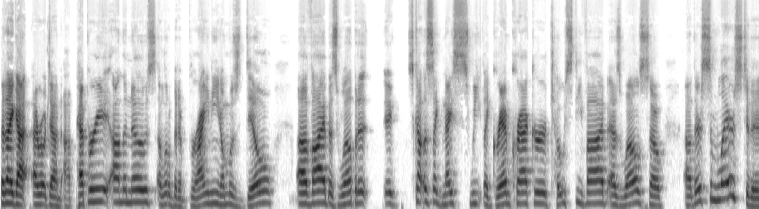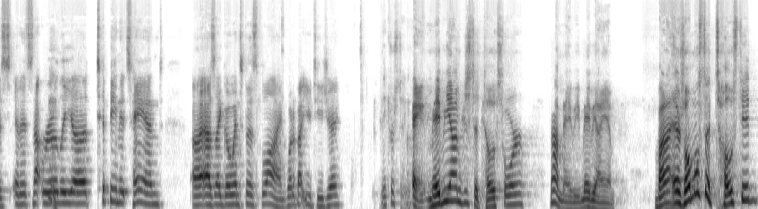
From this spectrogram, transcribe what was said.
But I got I wrote down uh, peppery on the nose, a little bit of briny, almost dill uh, vibe as well. But it, it's got this like nice sweet like graham cracker toasty vibe as well. So uh, there's some layers to this, and it's not really uh, tipping its hand uh, as I go into this blind. What about you, TJ? Interesting. Hey, maybe I'm just a toast whore. Not maybe. Maybe I am. But I, there's almost a toasted,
